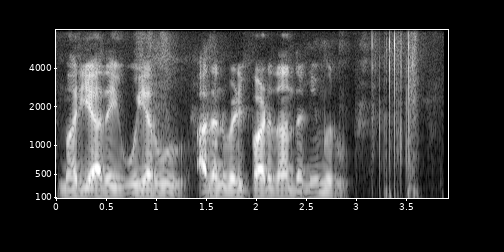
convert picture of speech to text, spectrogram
மரியாதை, உயர்வு அதன் வெளிப்பாடு தான் அந்த நிமிர்வு.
